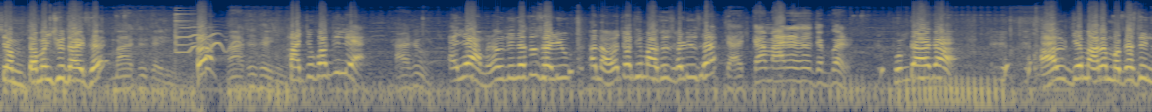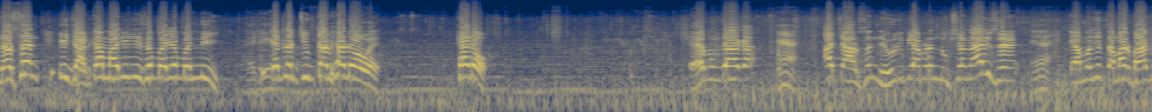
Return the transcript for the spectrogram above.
ચમ તમને શું થાય છે? માથું થઈ હા? માથું ગયું સાચું કરતી લ્યા? હા શું? એટલે હમણાં સુધી નતું સડ્યું. અને હવે ચોથી માથું સડ્યું છે? ઝાટકા મારે છે જબ્બર. ફૂમડા આગા. હાલ જે મારા મગજની નસ છે ને એ ઝાટકા મારી દીધી છે બરે બંધી. એટલે ચૂપચાપ હેડો હવે. હેડો. હે ફૂમડા આગા આ ચારસો નેવું રૂપિયા આપણે નુકસાન આવ્યું છે. એમાંથી તમારો ભાગ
